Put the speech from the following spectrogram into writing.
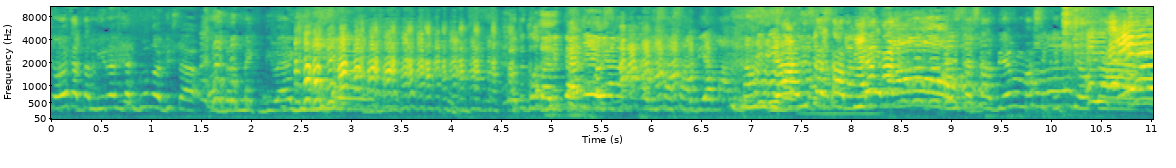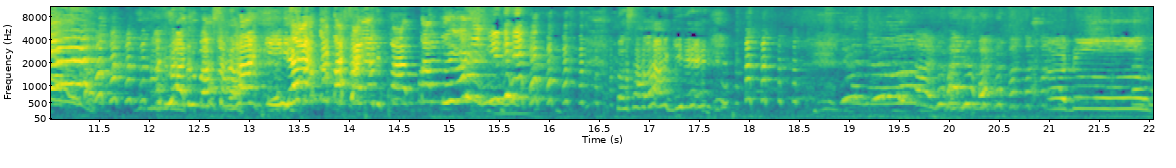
Soalnya kata Mira ntar gue gak bisa order McD lagi. Waktu kebalikannya ya Alisa Sabia mana? Iya, Alisa Sabia kan. Alisa Sabia emang masih kecil kan. Aduh, aduh basah lagi. Ya, itu pasangnya di pantat nih. Basah lagi deh. Aduh, aduh, aduh. Aduh. Aduh,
